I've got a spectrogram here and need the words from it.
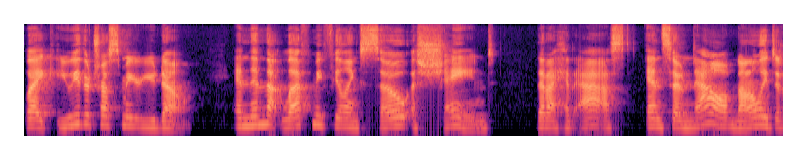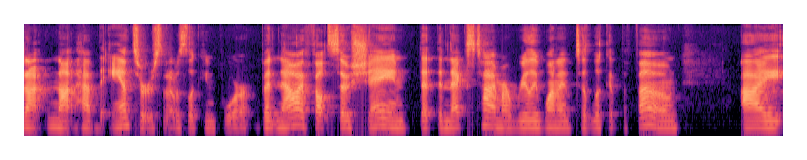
Like you either trust me or you don't. And then that left me feeling so ashamed that I had asked. And so now not only did I not have the answers that I was looking for, but now I felt so shamed that the next time I really wanted to look at the phone, I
